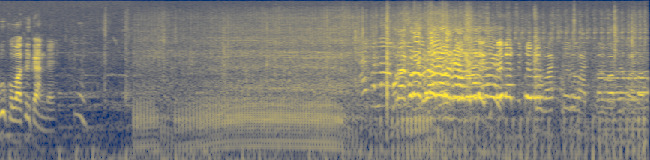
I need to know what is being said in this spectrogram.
กูก็ว่าคือกันเลยบ่ได้บ่ได้บ่ได้บ่ได้บ่ได้สิไปก่อนสิไปก่อนวัดไปวัดไปวัดไปวัด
